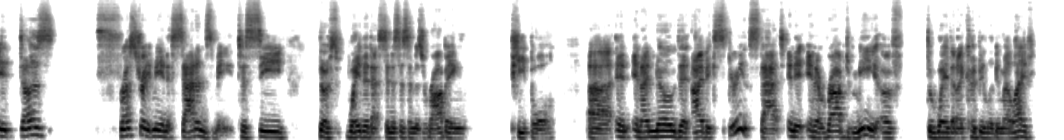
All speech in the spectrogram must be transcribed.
it does frustrate me and it saddens me to see the way that that cynicism is robbing people uh, and and I know that I've experienced that, and it and it robbed me of the way that I could be living my life.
